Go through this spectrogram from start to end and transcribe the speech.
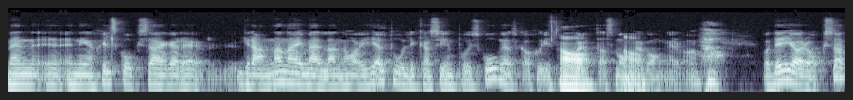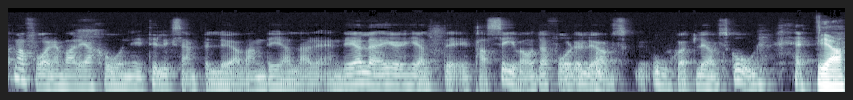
Men eh, en enskild skogsägare, grannarna emellan, har ju helt olika syn på hur skogen ska sköt- Ja, skötas många ja. gånger. Va? Och det gör också att man får en variation i till exempel lövandelar. En del är ju helt eh, passiva och där får du löv, oskött lövskog. Ja.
